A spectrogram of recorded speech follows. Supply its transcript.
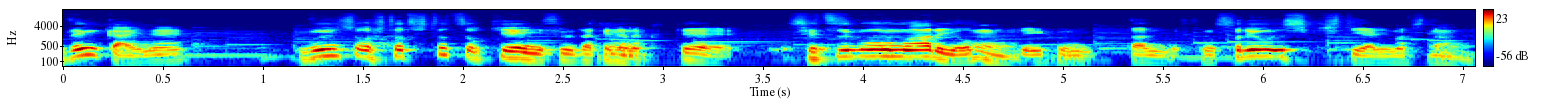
前回ね、文章一つ一つをきれいにするだけじゃなくて、接合もあるよっていうふうに言ったんですけど、それを意識してやりました。うん。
